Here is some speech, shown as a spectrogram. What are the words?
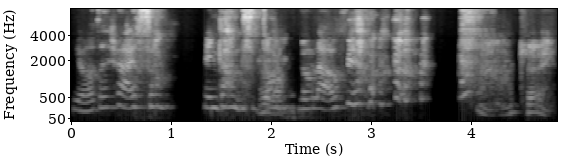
ja, das ist eigentlich so mein ganzer Tag ja. Lauf, ja. Okay.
